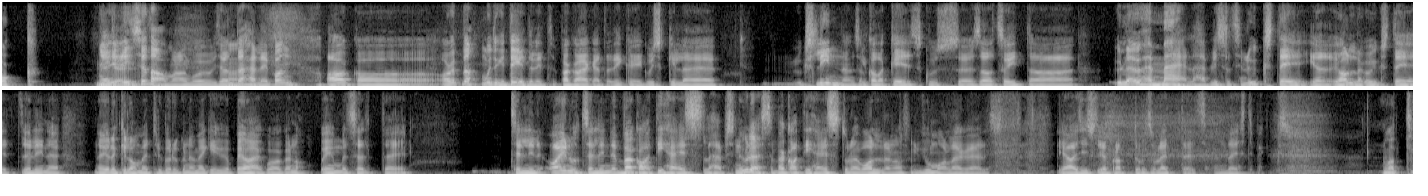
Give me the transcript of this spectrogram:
ok, ei, ei seda ma nagu seal ah. tähele ei pannud, aga, aga noh, muidugi teed olid väga ägedad ikkagi kuskile, üks linn on seal Kadakees, kus saad sõita üle ühe mäe läheb lihtsalt sinna üks tee ja, ja alla ka üks tee, et selline no ei ole kilomeetri kõrgune mägi, aga peaaegu, aga noh, põhimõtteliselt eh, selline, ainult selline väga tihe S läheb sinna üles, väga tihe S tuleb alla, noh, jumala äge lihtsalt. ja siis jääb rattur sulle ette, et see on täiesti peks. vot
